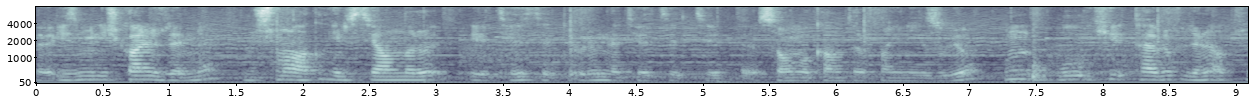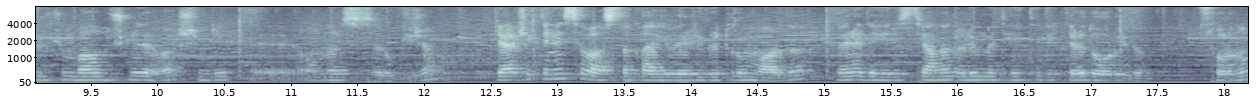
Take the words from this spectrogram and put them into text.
e, İzmir'in işgalinin üzerine Müslüman halkın Hristiyanları e, tehdit ettiği, ölümle tehdit ettiği e, Savunma Bakanlığı tarafından yine yazılıyor. Bunun, bu iki telgraf üzerine Atatürk'ün bazı düşünceleri var. Şimdi e, onları sizlere okuyacağım. Gerçekten Sivas'ta kaygı verici bir durum vardı ve ne de Hristiyanların ölümle tehdit ettikleri doğruydu. Sorunu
